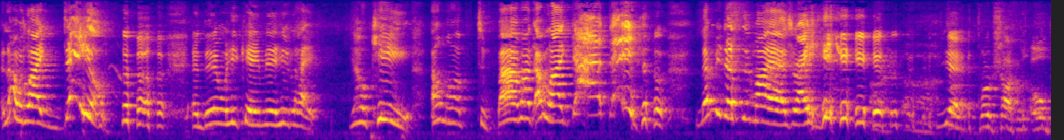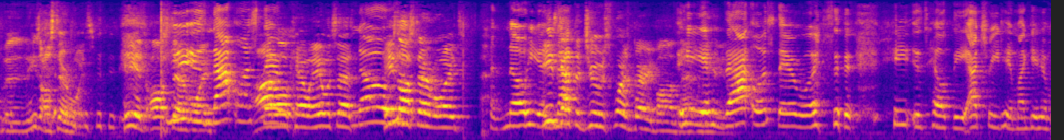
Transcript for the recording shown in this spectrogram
and I was like, "Damn!" and then when he came in, he was like, "Yo, Kei, I'm up to 500." I'm like, "God damn! Let me just sit my ass right here." Uh, yeah. Throat chakra's open. He's on steroids. He is on steroids. He is not on steroids. I don't care what anyone says. No, He's he- on steroids. No, he is He's not. got the juice. Where's Barry Bonds? He is not on steroids. he is healthy. I treat him. I give him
